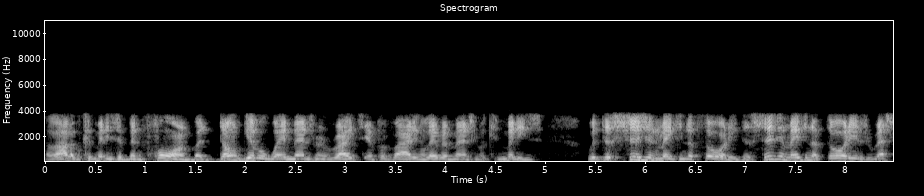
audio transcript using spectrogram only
a lot of committees have been formed, but don't give away management rights in providing labor management committees with decision making authority. Decision making authority is rest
